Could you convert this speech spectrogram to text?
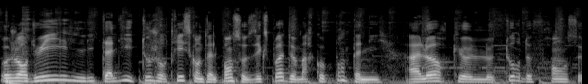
Aujourd'hui, l'Italie est toujours triste quand elle pense aux exploits de Marco Pantani. Alors que le Tour de France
